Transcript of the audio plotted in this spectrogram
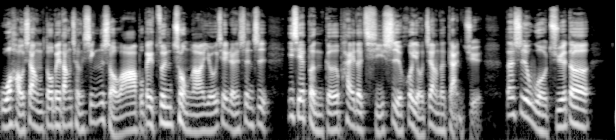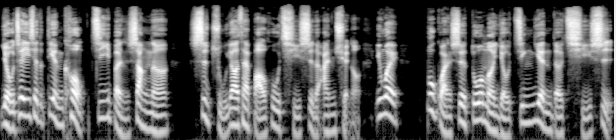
我好像都被当成新手啊，不被尊重啊。有一些人甚至一些本格派的骑士会有这样的感觉。但是我觉得有这一些的电控，基本上呢是主要在保护骑士的安全哦。因为不管是多么有经验的骑士，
